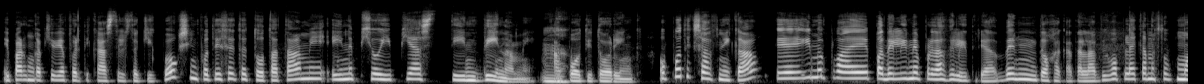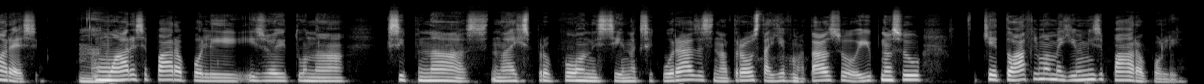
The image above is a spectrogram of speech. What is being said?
Υπάρχουν κάποια διαφορετικά στυλ στο kickboxing. Υποτίθεται το τατάμι είναι πιο ήπια στην δύναμη Ναι. από ότι το ring. Οπότε ξαφνικά ε, είμαι πα- πανελλήνια πρωταθλήτρια. Δεν το είχα καταλάβει. Εγώ απλά έκανα αυτό που μου αρέσει. Ναι. Μου άρεσε πάρα πολύ η ζωή του να ξυπνάς, να έχεις προπόνηση, να ξεκουράζεσαι, να τρως τα γεύματά σου, ο ύπνος σου και το άθλημα με γεμίζει πάρα πολύ.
